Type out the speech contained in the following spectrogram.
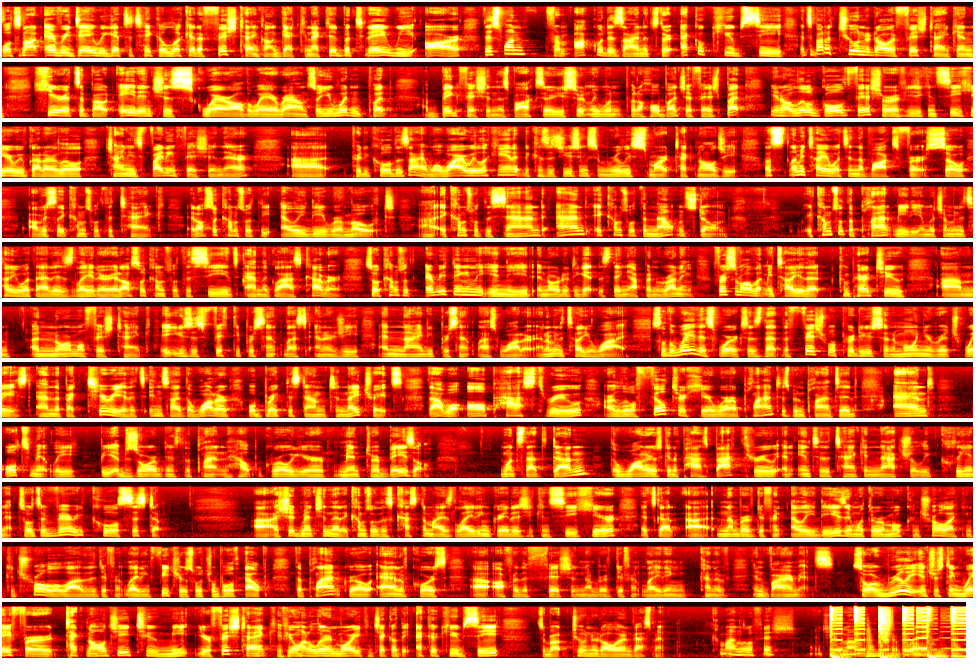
Well, it's not every day we get to take a look at a fish tank on Get Connected, but today we are. This one from Aqua Design, it's their EcoQube C. It's about a $200 fish tank, and here it's about eight inches square all the way around. So you wouldn't put a big fish in this box, or you certainly wouldn't put a whole bunch of fish, but you know, a little goldfish, or if you can see here, we've got our little Chinese fighting fish in there. Uh, pretty cool design. Well, why are we looking at it? Because it's using some really smart technology. Let's, let me tell you what's in the box first. So Obviously, it comes with the tank. It also comes with the LED remote. Uh, it comes with the sand, and it comes with the mountain stone. It comes with the plant medium, which I'm going to tell you what that is later. It also comes with the seeds and the glass cover. So it comes with everything that you need in order to get this thing up and running. First of all, let me tell you that compared to um, a normal fish tank, it uses 50% less energy and 90% less water. And I'm going to tell you why. So the way this works is that the fish will produce an ammonia-rich waste, and the bacteria that's inside the water will break this down into nitrates. That will all pass through our little filter here where our plant has been planted, and ultimately be absorbed into the plant and help grow your mint or basil. Once that's done, the water is going to pass back through and into the tank and naturally clean it. So it's a very cool system. Uh, I should mention that it comes with this customized lighting grid, as you can see here. It's got uh, a number of different LEDs, and with the remote control, I can control a lot of the different lighting features, which will both help the plant grow and, of course, uh, offer the fish a number of different lighting kind of environments. So a really interesting way for technology to meet your fish tank. If you want to learn more, you can check out the EcoQube C. It's about $200 investment. Come on, little fish. Why don't you come out?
